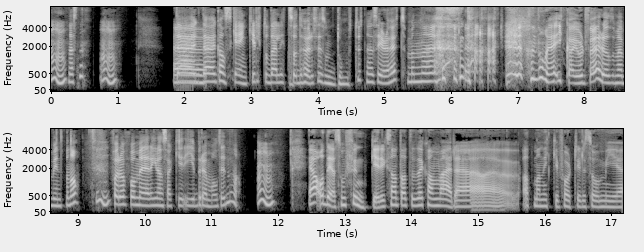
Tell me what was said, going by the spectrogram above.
Mm, nesten. mm. Det er, Eh, det er ganske enkelt, og det, er litt, så, det høres litt sånn dumt ut når jeg sier det høyt, men eh, det er noe jeg ikke har gjort før, og som jeg har begynt med nå, Mm. for å få mer grønnsaker i brødmåltidene, da. Mm. Ja, og det som funker, ikke sant. At det kan være at man ikke får til så mye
